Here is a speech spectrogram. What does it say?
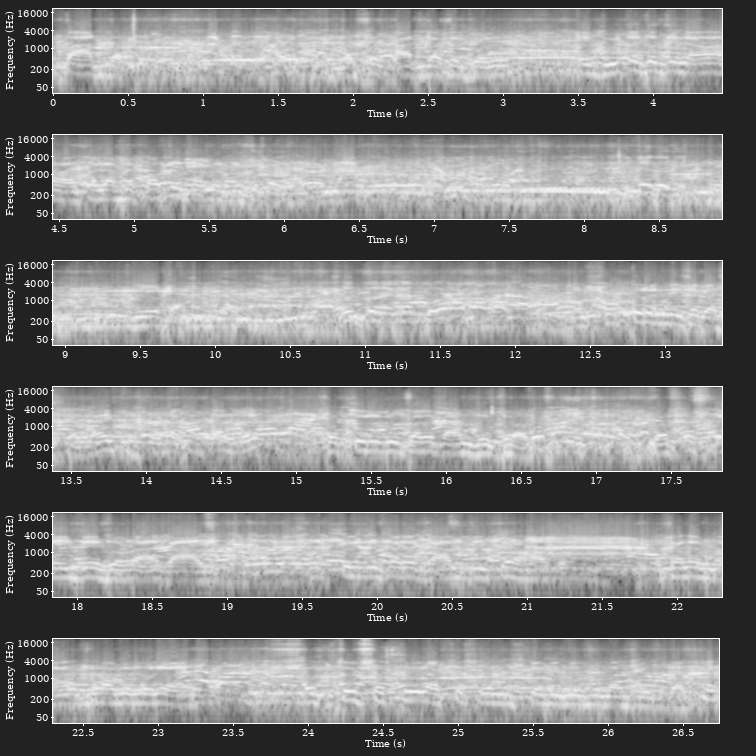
তো আট গাছের আট গরু এই দুইটা যদি নেওয়া হয় তাহলে আপনি কত দামে দিতে দুইটা সত্তর একাত্তর? সত্তরের নিচে গেছে সত্তরের উপরে দাম দিতে হবে। এই যে জোড়া গাই সত্তরের উপরে দাম দিতে হবে। এখানে মাছ হবে মনে হয় সত্তর সত্তর একশো চল্লিশ কেজি কেজি মাছ পারছেন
